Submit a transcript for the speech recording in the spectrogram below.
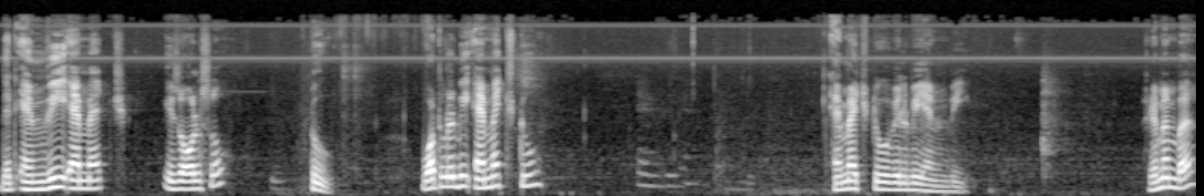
that MV MH is also 2. What will be MH 2? MH 2 will be MV. Remember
